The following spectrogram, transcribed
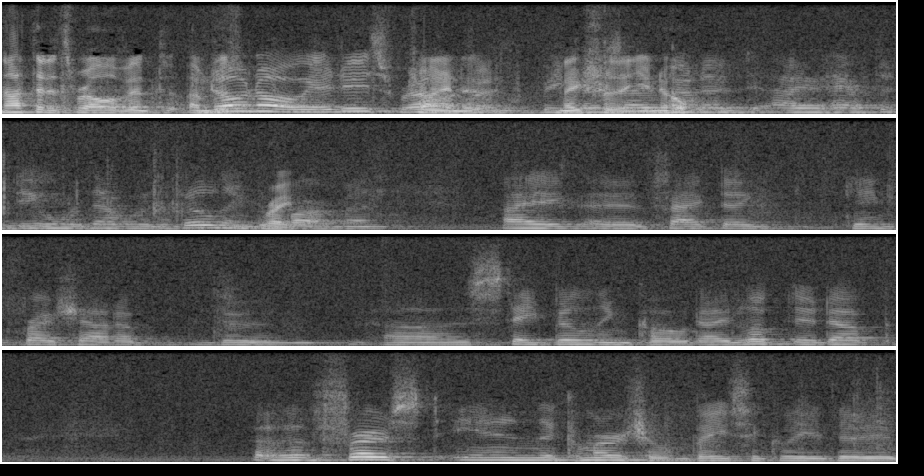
Not that it's relevant, I'm No, just, no, it is trying to relevant. make sure that you know. I'm gonna- I have to deal with that with the building Right. department. I, in fact, I came fresh out of the uh, state building code. I looked it up uh, first in the commercial, basically the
